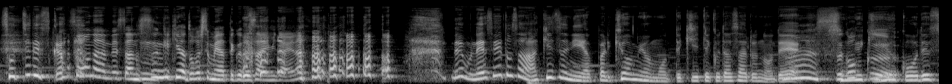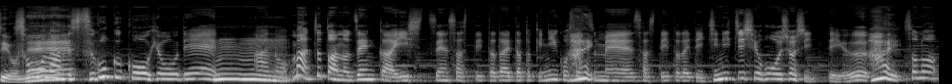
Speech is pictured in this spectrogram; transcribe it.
そっちですか？そうなんです。あのうん。寸劇はどうしてもやってくださいみたいな。でもね生徒さん飽きずにやっぱり興味を持って聞いてくださるので、うんすごく。有効ですよね。そうなんです。すごく好評で。うんあのまあ、ちょっとあの前回出演させていただいた時にご説明させていただいて一日司法書士っていう、はい。その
